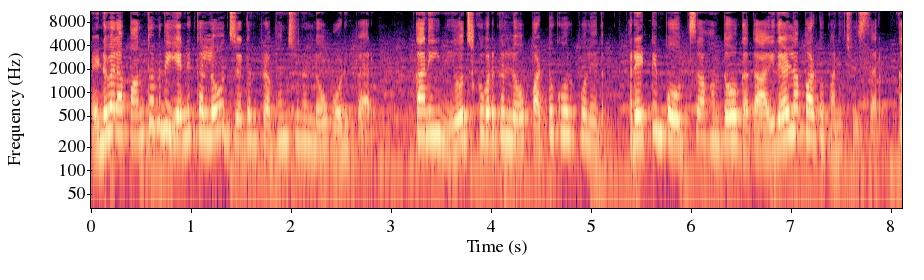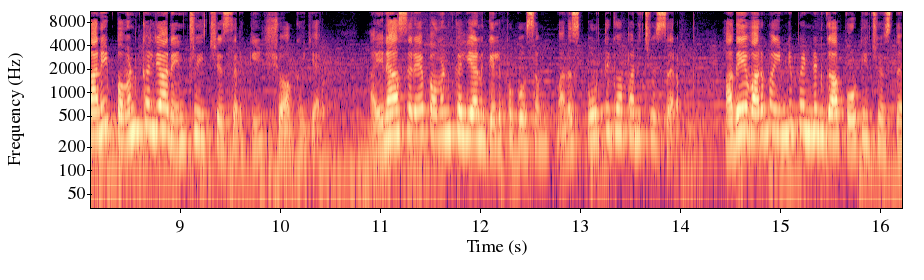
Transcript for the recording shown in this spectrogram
రెండు వేల పంతొమ్మిది ఎన్నికల్లో జగన్ ప్రభంజనంలో ఓడిపారు కానీ నియోజకవర్గంలో పట్టుకోల్పోలేదు. రెట్టింపు ఉత్సాహంతో గత ఐదేళ్ళ పాటు పనిచేశారు. కానీ పవన్ కళ్యాణ్ ఎంట్రీ ఇచ్చేసరికి షాక్ అయ్యారు. అయినా సరే పవన్ కళ్యాణ్ గెలుపు కోసం మనస్ఫూర్తిగా పనిచేశారు. అదే వర్మ ఇండిపెండెంట్గా పోటీ చేస్తే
